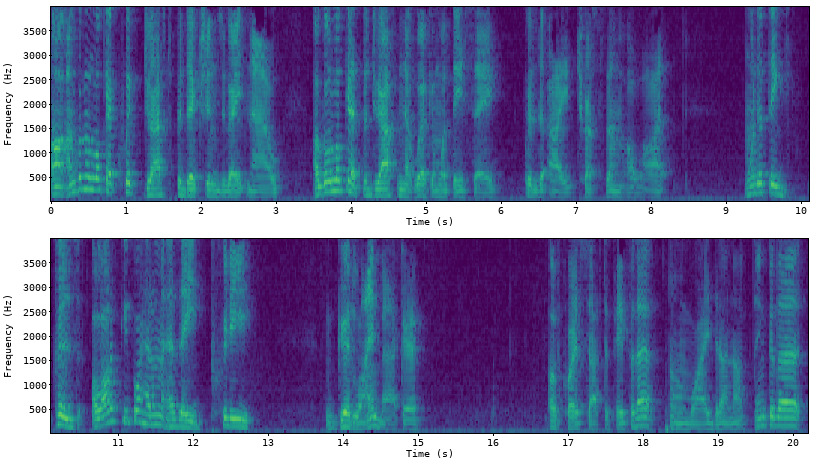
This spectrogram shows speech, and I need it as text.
uh, I'm gonna look at quick draft predictions right now. I'll go look at the Draft Network and what they say because I trust them a lot. I wonder if they, because a lot of people had him as a pretty good linebacker. Of course, I have to pay for that. Um, why did I not think of that?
